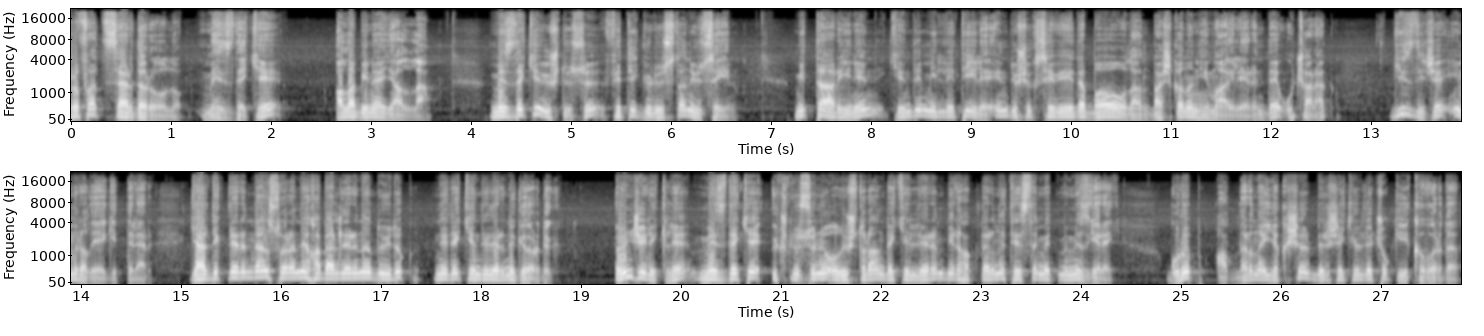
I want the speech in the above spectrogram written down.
Rıfat Serdaroğlu, Mezdeke, Alabine Yalla. Mezdeke üçlüsü Fethi Gülistan Hüseyin. MİT tarihinin kendi milletiyle en düşük seviyede bağı olan başkanın himayelerinde uçarak gizlice İmralı'ya gittiler. Geldiklerinden sonra ne haberlerini duyduk ne de kendilerini gördük. Öncelikle Mezdeke üçlüsünü oluşturan vekillerin bir haklarını teslim etmemiz gerek. Grup adlarına yakışır bir şekilde çok iyi kıvırdı.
